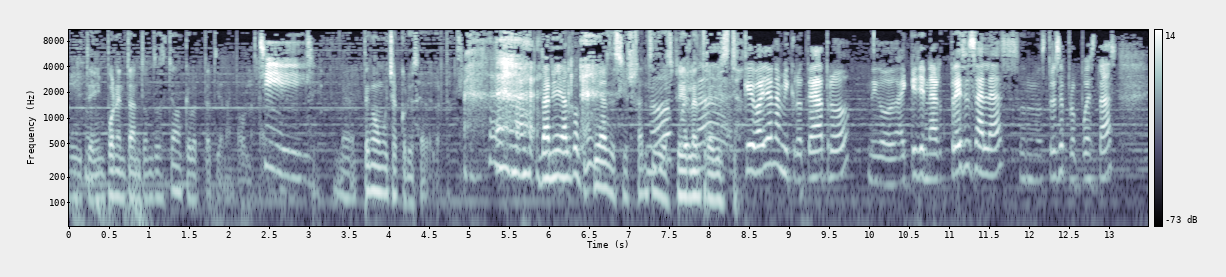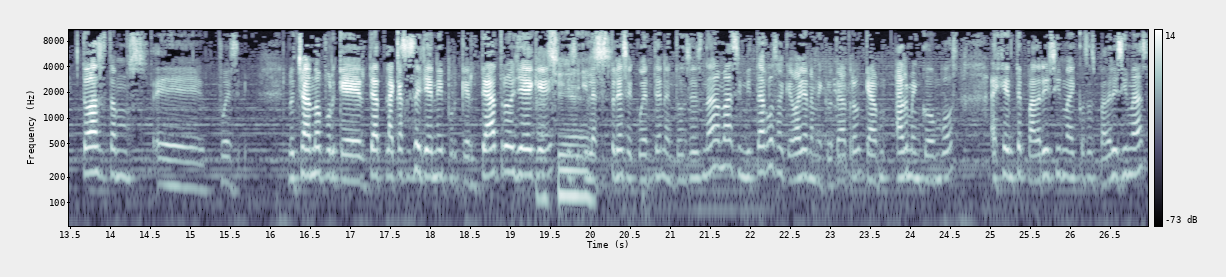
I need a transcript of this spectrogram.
y, te imponen tanto. Entonces tengo que verte a ti, Ana Paula. Sí. Me- tengo mucha curiosidad de verte. Dani, ¿algo que quieras decir antes de No, despedir pues la nada, entrevista? Que vayan a microteatro. Digo, hay que llenar 13 salas, son unas 13 propuestas. Todas estamos, eh, pues, luchando porque el teat- la casa se llene y porque el teatro llegue y, las historias se cuenten. Entonces, nada más invitarlos a que vayan a microteatro, que arm- armen combos. Hay gente padrísima, hay cosas padrísimas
